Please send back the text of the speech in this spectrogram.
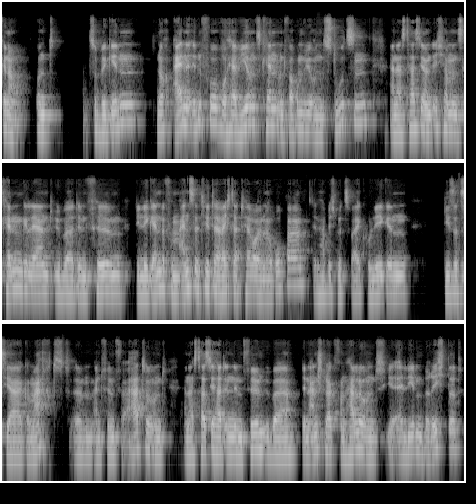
Genau. Und zu Beginn noch eine Info, woher wir uns kennen und warum wir uns duzen. Anastasia und ich haben uns kennengelernt über den Film Die Legende vom Einzeltäter rechter Terror in Europa. Den habe ich mit zwei Kolleginnen dieses Jahr gemacht, ähm, ein Film für Arte. Und Anastasia hat in dem Film über den Anschlag von Halle und ihr Erleben berichtet.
